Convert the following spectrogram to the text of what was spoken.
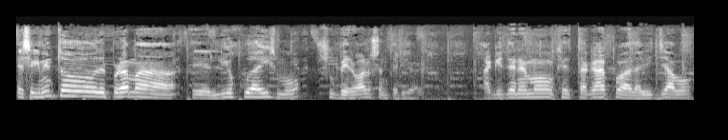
El seguimiento del programa El lío judaísmo superó a los anteriores. Aquí tenemos que destacar pues, a David Llavo,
